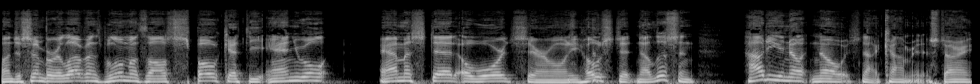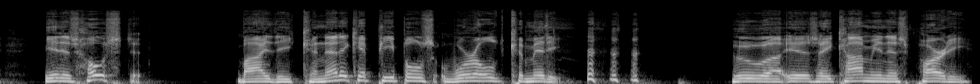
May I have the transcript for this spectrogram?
On December 11th, Blumenthal spoke at the annual Amistad Awards ceremony hosted. now, listen, how do you not know it's not communist? All right. It is hosted by the Connecticut People's World Committee, who uh, is a communist party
